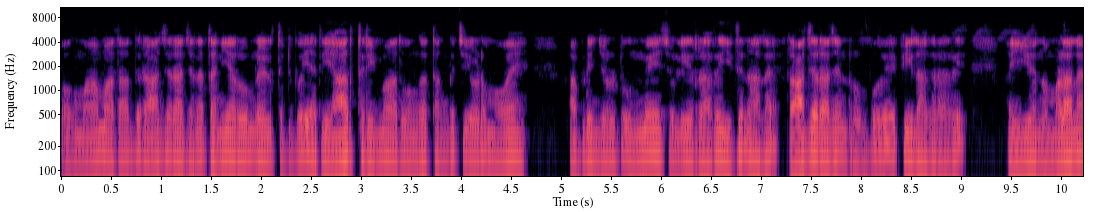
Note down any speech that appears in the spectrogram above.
அவங்க மாமா அதாவது ராஜராஜனை தனியாக ரூமில் இழுத்துட்டு போய் அது யார் தெரியுமா? அது உங்கள் தங்கச்சியோட மோவன் அப்படின்னு சொல்லிட்டு உண்மையை சொல்லிடுறாரு. இதனால் ராஜராஜன் ரொம்பவே ஃபீல் ஆகுறாரு. ஐயோ நம்மளால்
